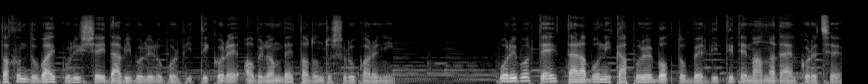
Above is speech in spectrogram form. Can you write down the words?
তখন দুবাই পুলিশ সেই দাবিগুলির উপর ভিত্তি করে অবিলম্বে তদন্ত শুরু করেনি। পরিবর্তে তারা বনি কাপুরের বক্তব্যের ভিত্তিতে মামলা দায়ের করেছে।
